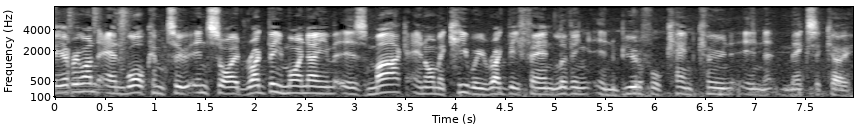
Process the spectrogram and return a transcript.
G'day everyone and welcome to Inside Rugby. My name is Mark and I'm a Kiwi rugby fan living in beautiful Cancun in Mexico.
